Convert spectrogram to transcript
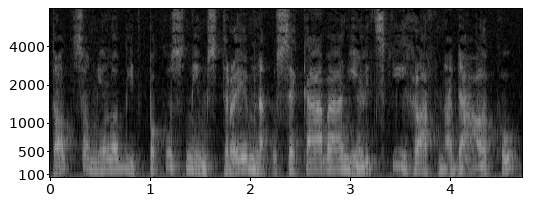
to, co mělo být pokusným strojem na usekávání lidských hlav na dálku,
